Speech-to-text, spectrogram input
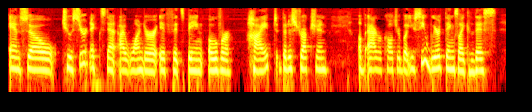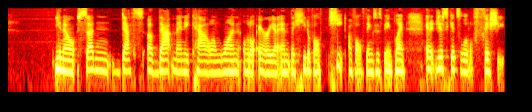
And so to a certain extent, I wonder if it's being overhyped, the destruction of agriculture. But you see weird things like this, you know, sudden deaths of that many cattle in one little area and the heat of all, heat of all things is being blamed. And it just gets a little fishy.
